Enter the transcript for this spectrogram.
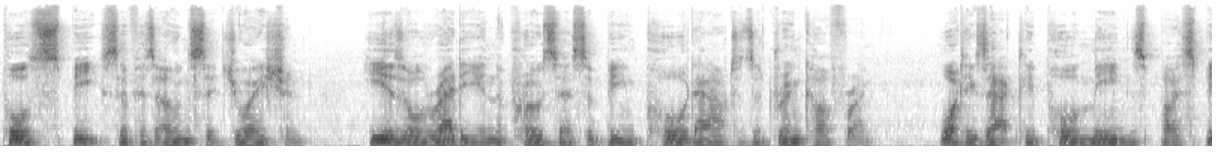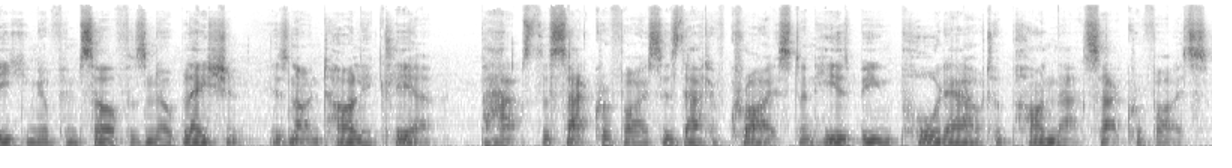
Paul speaks of his own situation. He is already in the process of being poured out as a drink offering. What exactly Paul means by speaking of himself as an oblation is not entirely clear. Perhaps the sacrifice is that of Christ, and he is being poured out upon that sacrifice.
